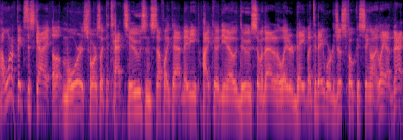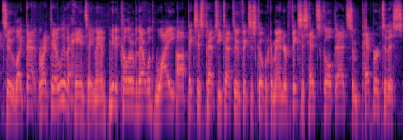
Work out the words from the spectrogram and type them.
I want to fix this guy up more as far as like the tattoos and stuff like that. Maybe I could, you know, do some of that at a later date, but today today we're just focusing on yeah, that too. Like that right there. Look at the hand tape, man. Need to color over that with white. Uh, fix his Pepsi tattoo. Fix his Cobra Commander. Fix his head sculpt. Add some pepper to this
